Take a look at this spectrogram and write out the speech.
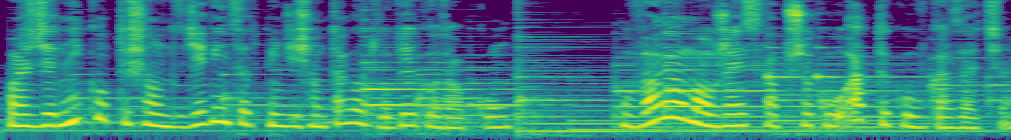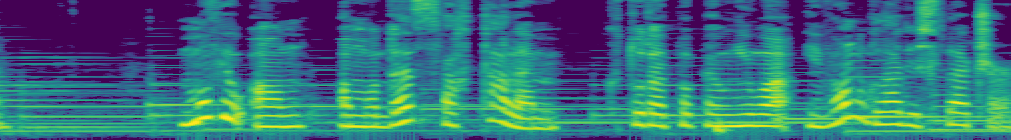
W październiku 1952 roku uwagę małżeństwa przykuł artykuł w gazecie. Mówił on o morderstwach Talem, które popełniła Yvonne Gladys Fletcher.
